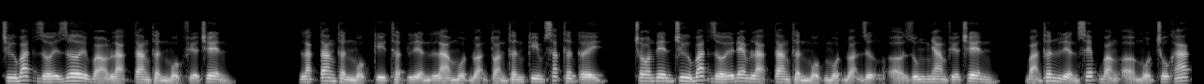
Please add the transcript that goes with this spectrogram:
chư bát giới rơi vào lạc tăng thần mục phía trên. Lạc tang thần mục kỳ thật liền là một đoạn toàn thân kim sắc thân cây, cho nên chư bát giới đem lạc tang thần mục một đoạn dựng ở dung nham phía trên, bản thân liền xếp bằng ở một chỗ khác.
